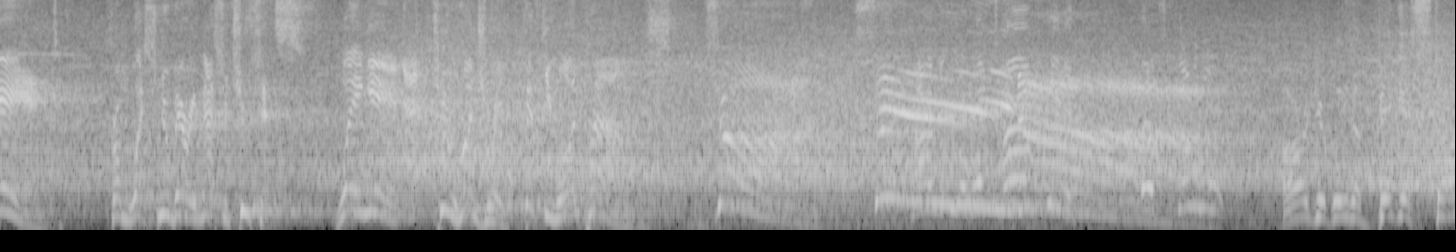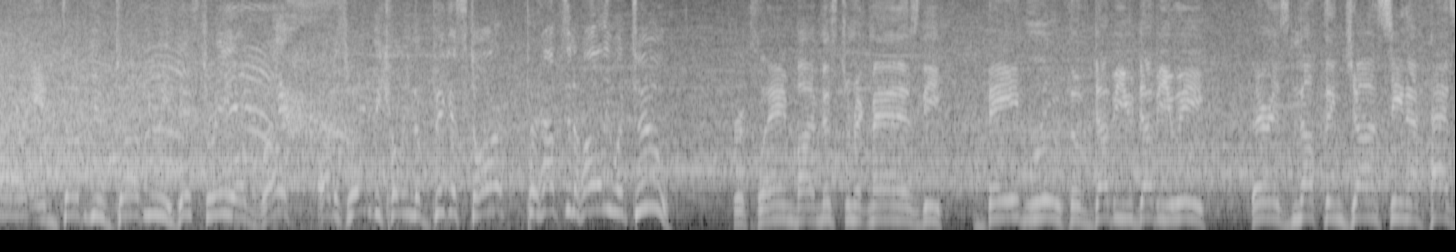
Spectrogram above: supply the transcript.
And from West Newbury, Massachusetts, weighing in at 251 pounds, John Cena! Arguably the biggest star in WWE history and, well, on his way to becoming the biggest star, perhaps in Hollywood, too. Proclaimed by Mr. McMahon as the Babe Ruth of WWE, there is nothing John Cena has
